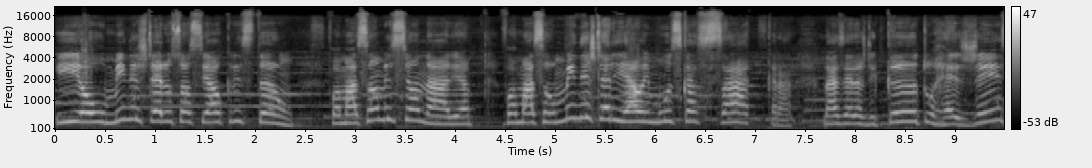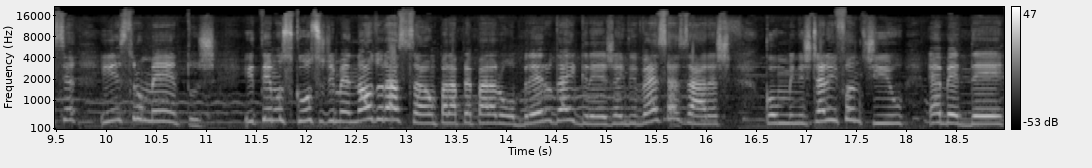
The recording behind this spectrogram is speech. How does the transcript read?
e ou Ministério Social Cristão, formação missionária, formação ministerial em música sacra, nas áreas de canto, regência e instrumentos. E temos cursos de menor duração para preparar o obreiro da igreja em diversas áreas, como Ministério Infantil, EBD,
